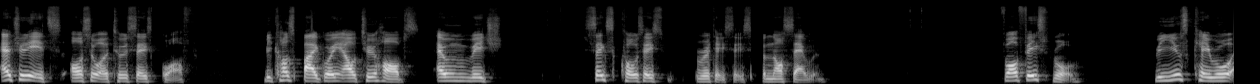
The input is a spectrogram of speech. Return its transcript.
Actually, it's also a 2-6 graph, because by going out two hops, everyone reach 6 closest vertices, but not 7. For fixed rho, we use k rho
